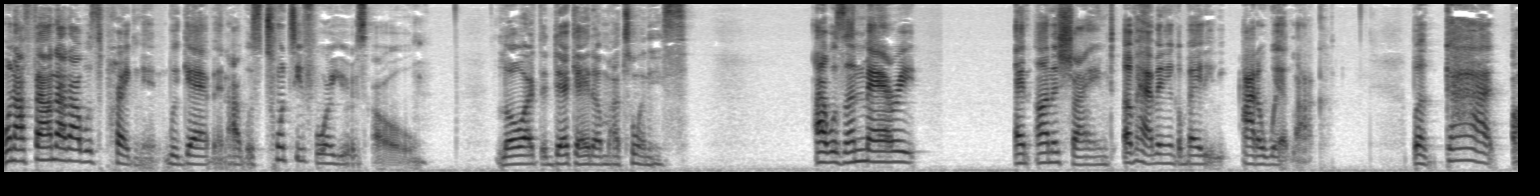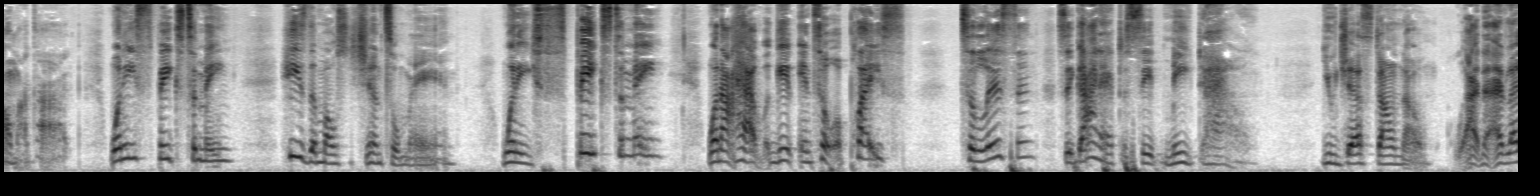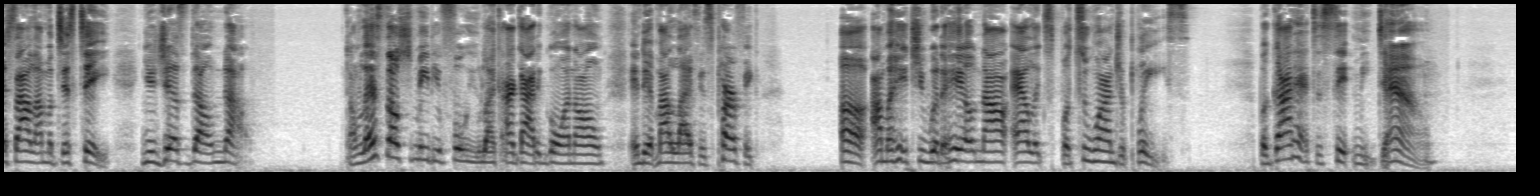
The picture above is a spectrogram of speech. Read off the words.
when I found out I was pregnant with Gavin, I was 24 years old. Lord, the decade of my 20s. I was unmarried and unashamed of having a baby out of wedlock. But God, oh my God, when He speaks to me, He's the most gentle man. When He speaks to me, when I have get into a place to listen, see, God had to sit me down. You just don't know. I, that's all I'm gonna just tell you. You just don't know. Don't let social media fool you like I got it going on and that my life is perfect. Uh, I'm gonna hit you with a hell no, Alex, for 200, please. But God had to sit me down,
